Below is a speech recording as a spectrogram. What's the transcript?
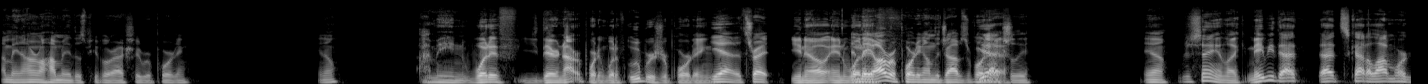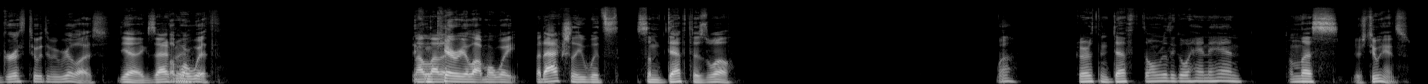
I mean, I don't know how many of those people are actually reporting. I mean, what if they're not reporting? What if Uber's reporting? Yeah, that's right. You know, and what and they if- are reporting on the jobs report Yeah. actually. Yeah. I'm just saying, like maybe that that's got a lot more girth to it than we realize. Yeah, A lot exactly. more width. They Not a can of- carry a lot more weight. but actually with some depth as well. Well, Girth and depth don't really go hand in hand unless There's two hands.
